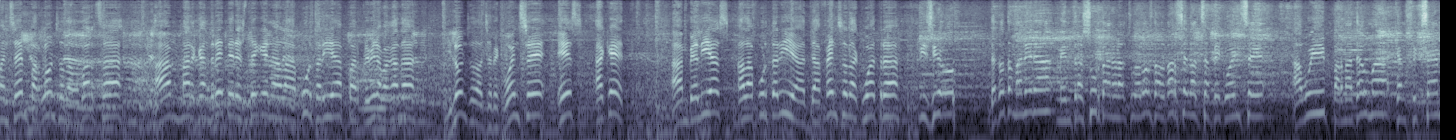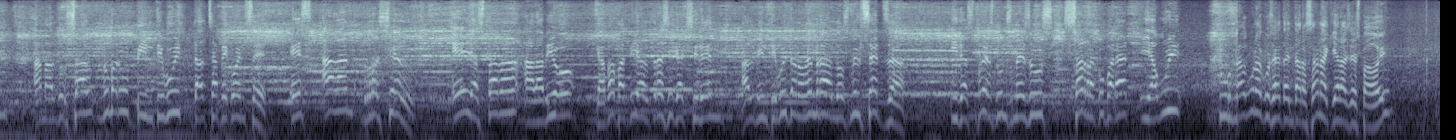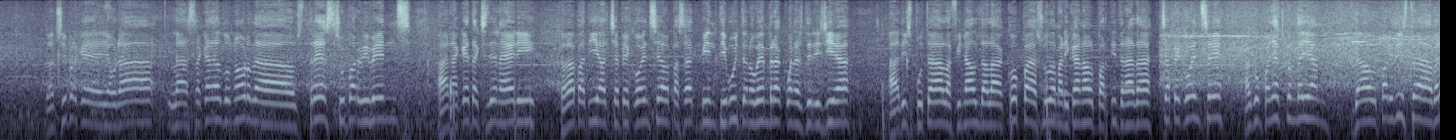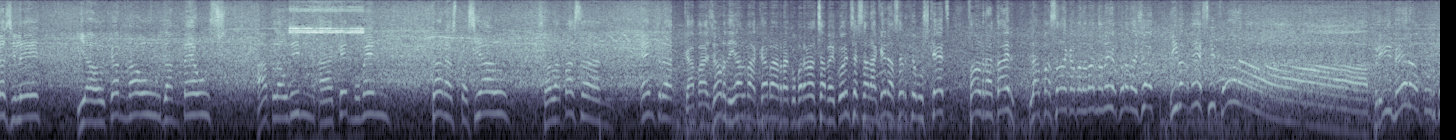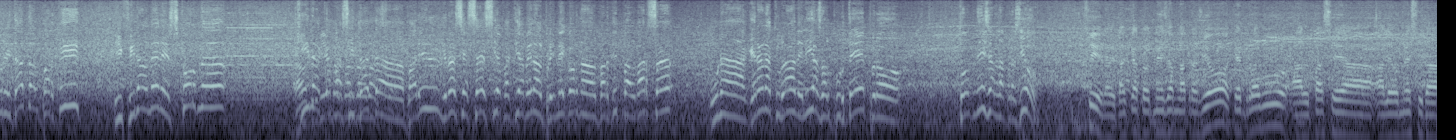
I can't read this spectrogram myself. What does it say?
comencem per l'11 del Barça, amb Marc-André Ter Stegen a la porteria per primera vegada, i l'11 del Chapecoense és aquest, amb Elias a la porteria, defensa de 4. Visió. De tota manera, mentre surten els jugadors del Barça i del Chapecoense, avui permeteu-me que ens fixem amb el dorsal número 28 del Chapecoense. És Alan Rochelle. Ell estava a l'avió que va patir el tràgic accident el 28 de novembre del 2016 i després d'uns mesos s'ha recuperat i avui torna alguna coseta interessant aquí a la gespa, oi? Doncs sí, perquè hi haurà la secada d'honor dels tres supervivents en aquest accident aeri que va patir el Chapecoense el passat 28 de novembre quan es dirigia a disputar la final de la Copa Sud-Americana, el partit d'anada Chapecoense, acompanyats, com dèiem, del periodista brasiler i el Camp Nou d'en aplaudint aquest moment tan especial. Se la passen entre... Cap a Jordi Alba, acaba recuperant el Chapecoense, se la queda Sergio Busquets, fa el retall, la passada cap a la banda meia, fora de joc, i va Messi fora! Primera oportunitat del partit i finalment és corna. Quina capacitat de perill, gràcies Ceci, efectivament el primer corna del partit pel Barça. Una gran aturada d'Elias al porter, però tot neix en la pressió. Sí, la veritat que tot neix amb la pressió. Aquest robo, el passe a, a Leo Messi de,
